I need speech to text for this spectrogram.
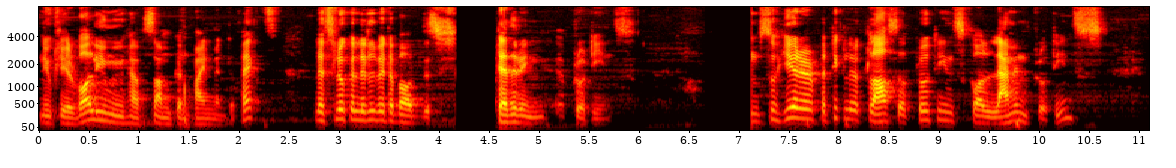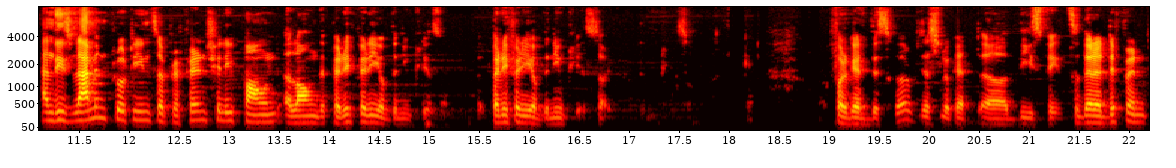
nuclear volume you have some confinement effects. Let us look a little bit about this tethering proteins. So, here are a particular class of proteins called lamin proteins and these lamin proteins are preferentially found along the periphery of the nucleus, periphery of the nucleus sorry. Forget this curve just look at uh, these things. So, there are different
